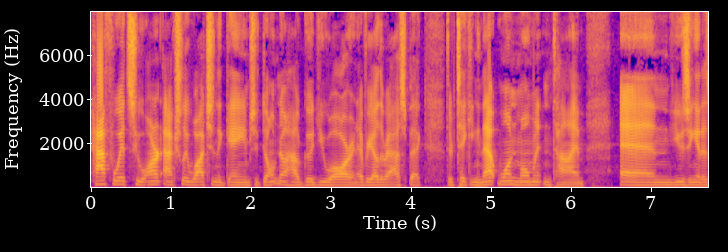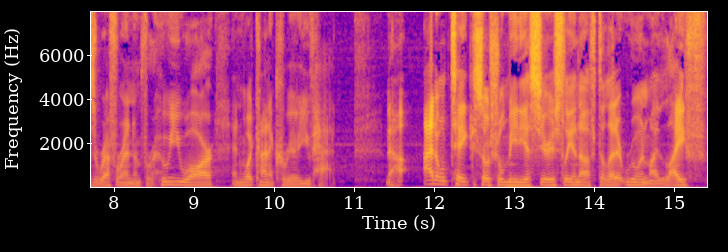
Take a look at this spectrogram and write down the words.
Half wits who aren't actually watching the games, who don't know how good you are in every other aspect, they're taking that one moment in time and using it as a referendum for who you are and what kind of career you've had. Now, I don't take social media seriously enough to let it ruin my life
